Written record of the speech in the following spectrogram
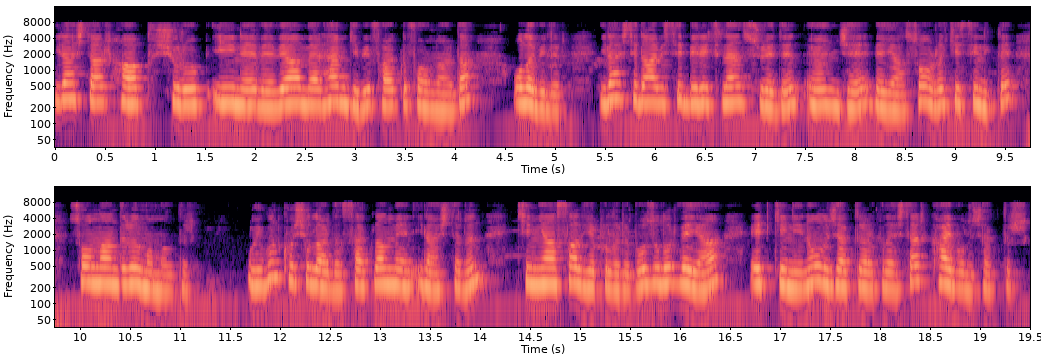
İlaçlar hap, şurup, iğne ve veya merhem gibi farklı formlarda olabilir. İlaç tedavisi belirtilen süreden önce veya sonra kesinlikle sonlandırılmamalıdır. Uygun koşullarda saklanmayan ilaçların kimyasal yapıları bozulur veya etkinliği ne olacaktır arkadaşlar? Kaybolacaktır.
